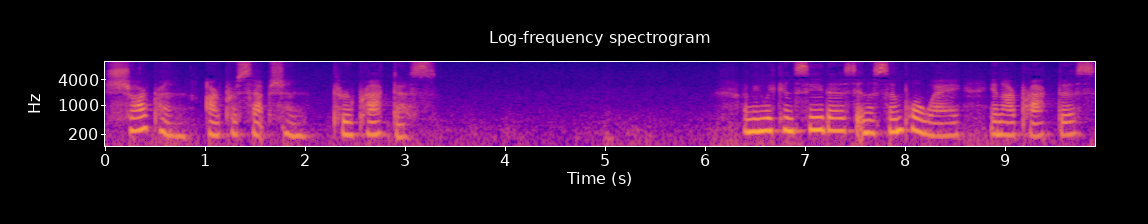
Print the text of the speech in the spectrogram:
sharpen our perception through practice. I mean, we can see this in a simple way in our practice.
